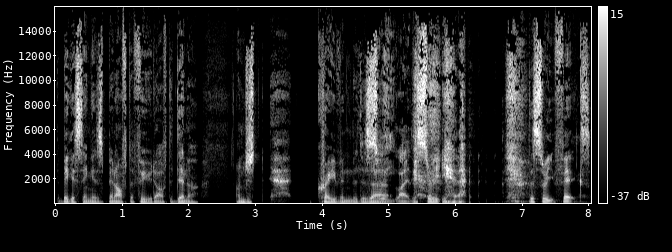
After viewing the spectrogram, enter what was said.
the biggest thing has been after food, after dinner, I'm just craving the dessert, Sweet. like the sweet, yeah, the sweet fix.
